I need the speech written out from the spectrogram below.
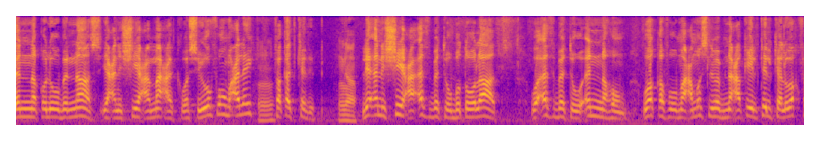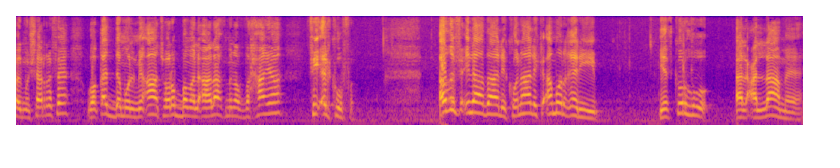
أن قلوب الناس يعني الشيعة معك وسيوفهم عليك فقد كذب. نعم. لأن الشيعة أثبتوا بطولات وأثبتوا أنهم وقفوا مع مسلم بن عقيل تلك الوقفة المشرفة وقدموا المئات وربما الآلاف من الضحايا في الكوفة. أضف إلى ذلك هنالك أمر غريب يذكره العلامة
